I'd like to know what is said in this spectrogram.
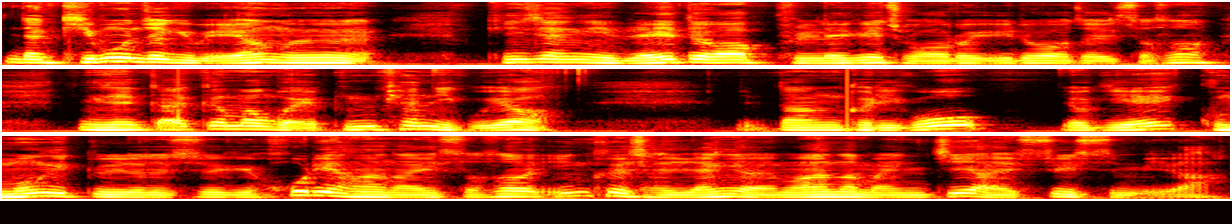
일단 기본적인 외형은 굉장히 레드와 블랙의 조화로 이루어져 있어서 굉장히 깔끔하고 예쁜 편이고요. 일단 그리고 여기에 구멍이 뚫려져 있어 여기 홀이 하나 나 있어서 잉크 잔량이 얼마나 남아있는지 알 수 있습니다.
